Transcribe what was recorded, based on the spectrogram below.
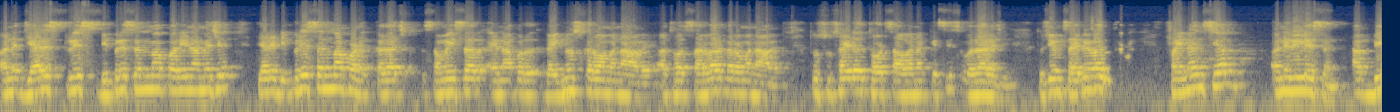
અને જ્યારે સ્ટ્રેસ ડિપ્રેશનમાં પરિણામે છે, ત્યારે ડિપ્રેશનમાં પણ કદાચ સમયસર એના પર ડાયગ્નોસ કરવામાં ના આવે અથવા સારવાર કરવામાં ના આવે, તો સુસાઇડલ થોટ્સ આવવાના કેસીસ વધારે છે. તો જેમ સાહેબે વાત ફાઇનાન્શિયલ અને રિલેશન આ બે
